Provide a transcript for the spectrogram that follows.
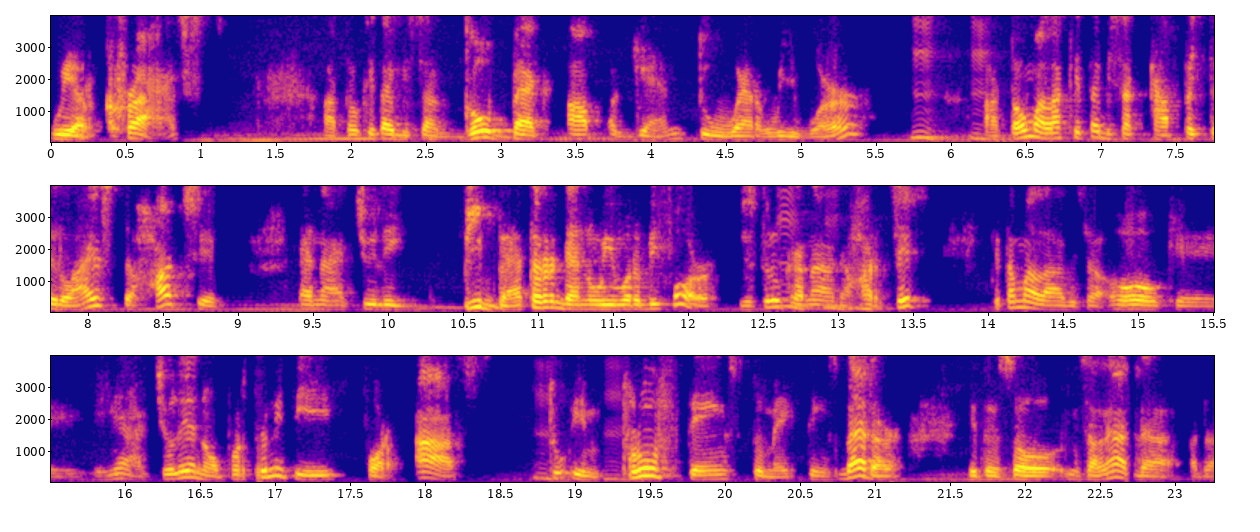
We are crashed atau kita bisa go back up again to where we were. Hmm, hmm. atau malah kita bisa capitalize the hardship and actually be better than we were before. Justru hmm, karena ada hmm. hardship kita malah bisa oh, oke okay, ini actually an opportunity for us hmm, to improve things to make things better. Gitu. So misalnya ada ada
